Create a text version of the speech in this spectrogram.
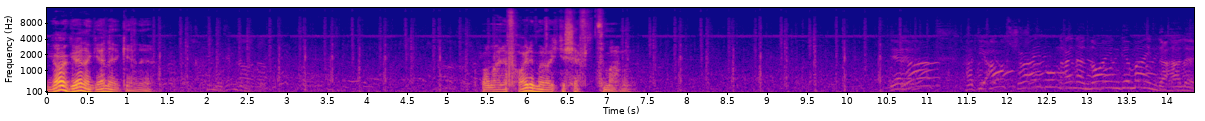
Ja, gerne, gerne, gerne. War meine Freude, mit euch Geschäfte zu machen. Der Rat hat die Ausschreibung einer neuen Gemeindehalle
